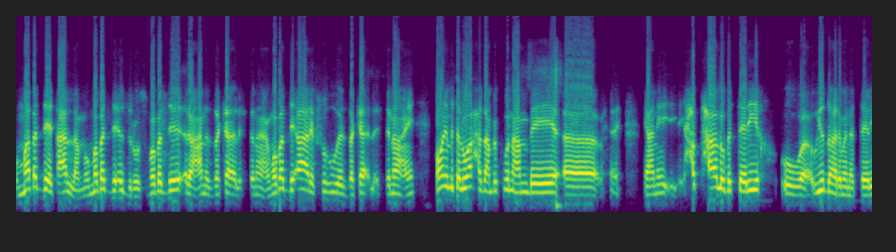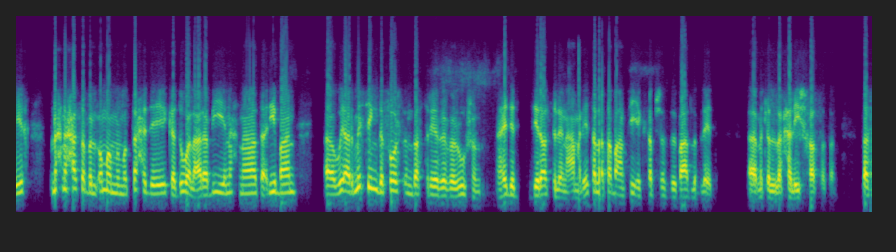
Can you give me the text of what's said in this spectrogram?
وما بدي أتعلم وما بدي أدرس وما بدي أقرأ عن الذكاء الاصطناعي وما بدي أعرف شو هو الذكاء الاصطناعي هون مثل واحد عم بيكون عم بي آه، يعني يحط حاله بالتاريخ ويظهر من التاريخ. ونحن حسب الأمم المتحدة كدول عربية نحن تقريبا we are missing the fourth industrial revolution هيدي الدراسة اللي انعملت. هلأ طبعا في اكسبشنز ببعض البلاد uh, مثل الخليج خاصة. بس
